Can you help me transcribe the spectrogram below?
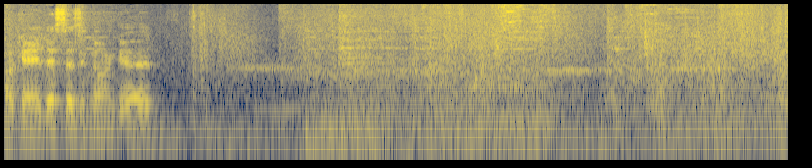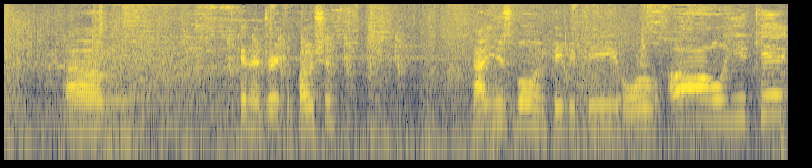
Okay, this isn't going good. Um, can I drink a potion? Not usable in PvP or... Oh, you can't...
